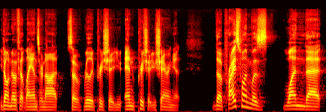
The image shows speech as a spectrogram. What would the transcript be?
you don't know if it lands or not. So really appreciate you and appreciate you sharing it. The price one was one that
